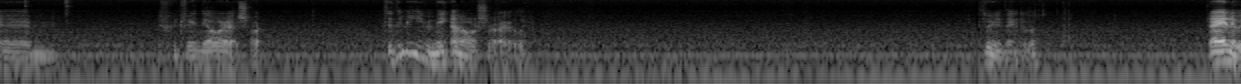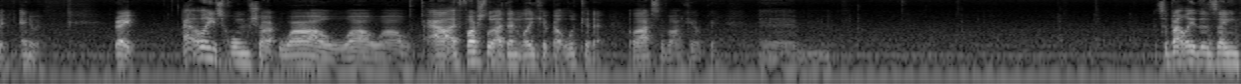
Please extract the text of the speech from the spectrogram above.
Um, if we can find the other Italy shirt. Did they even make another shirt out Italy? I don't even think they did. Anyway, anyway. Right. Italy's home shirt. Wow, wow, wow. I, at first look, I didn't like it, but look at it. Of okay, okay. Um, it's a bit like the design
